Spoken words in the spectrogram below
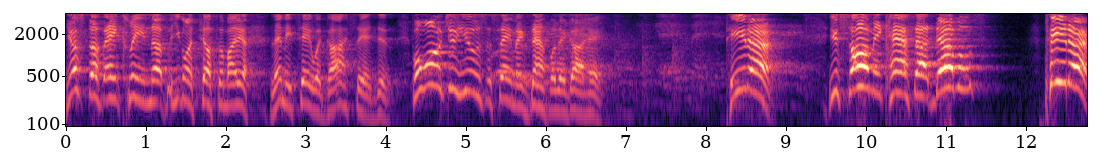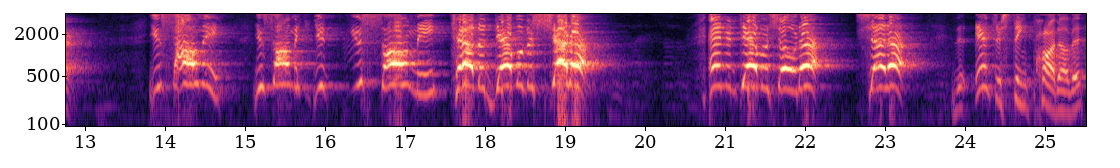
your stuff ain't cleaned up, but you're going to tell somebody else. Let me tell you what God said do. But why don't you use the same example that God had? Peter, you saw me cast out devils. Peter, you saw me. You saw me. You, you saw me tell the devil to shut up. And the devil showed up. Shut up. The interesting part of it,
